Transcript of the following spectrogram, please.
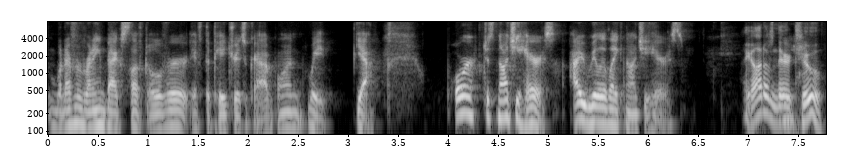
whatever running backs left over if the Patriots grab one. Wait, yeah. Or just Najee Harris. I really like Najee Harris. I got him there too.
